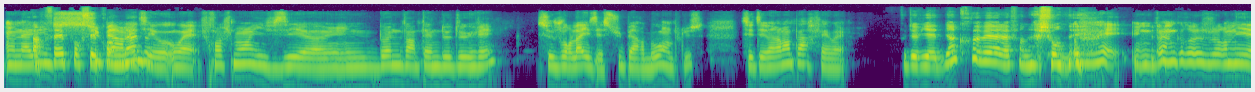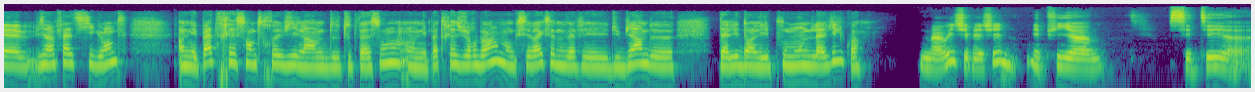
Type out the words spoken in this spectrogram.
parfait pour ces promenades. Météo. Ouais, franchement, il faisait euh, une bonne vingtaine de degrés. Ce jour-là, il faisait super beau en plus. C'était vraiment parfait, ouais. Vous deviez être bien crevé à la fin de la journée. Ouais, une bonne grosse journée euh, bien fatigante. On n'est pas très centre-ville, hein, de toute façon. On n'est pas très urbain, donc c'est vrai que ça nous a fait du bien de d'aller dans les poumons de la ville, quoi. Bah oui, j'imagine. Et puis c'était euh,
